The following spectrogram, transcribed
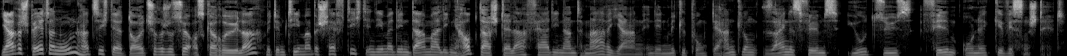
Jahre später nun hat sich der deutsche Regisseur Oskar Röhler mit dem Thema beschäftigt, indem er den damaligen Hauptdarsteller Ferdinand Marian in den Mittelpunkt der Handlung seines Films Jud Süß Film ohne Gewissen stellt.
